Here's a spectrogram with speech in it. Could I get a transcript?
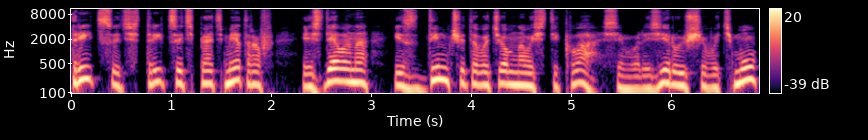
30-35 метров и сделана из дымчатого темного стекла, символизирующего тьму,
